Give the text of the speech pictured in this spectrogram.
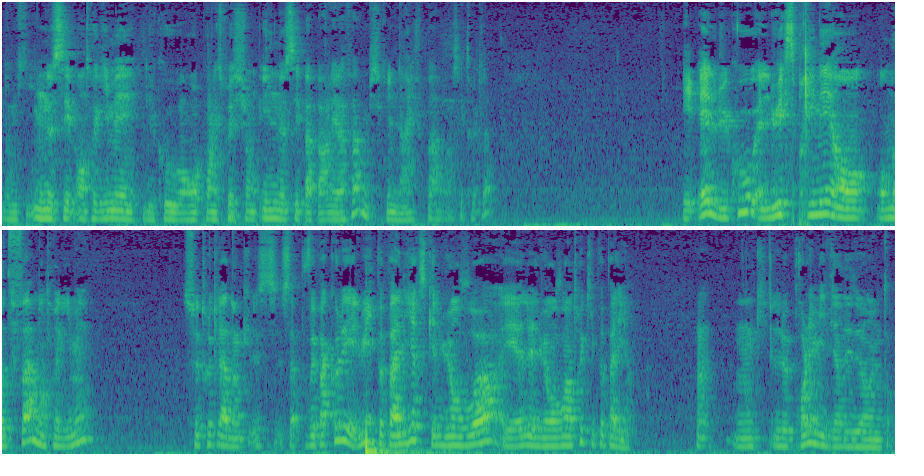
Donc il ne sait, entre guillemets, du coup, on reprend l'expression, il ne sait pas parler à la femme, puisqu'il n'arrive pas à avoir ces trucs-là. Et elle, du coup, elle lui exprimait en, en mode femme, entre guillemets, ce truc-là. Donc ça pouvait pas coller. Lui, il peut pas lire ce qu'elle lui envoie, et elle, elle lui envoie un truc qu'il peut pas lire. Hmm. Donc le problème, il vient des deux en même temps.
